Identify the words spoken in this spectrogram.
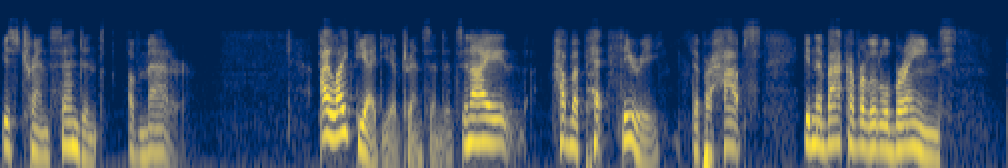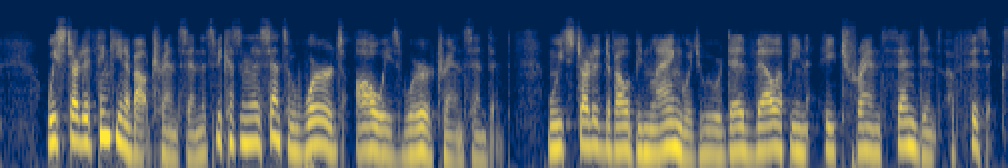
is transcendent of matter. I like the idea of transcendence, and I have a pet theory that perhaps in the back of our little brains we started thinking about transcendence because in the sense of words always were transcendent. When we started developing language, we were developing a transcendence of physics.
